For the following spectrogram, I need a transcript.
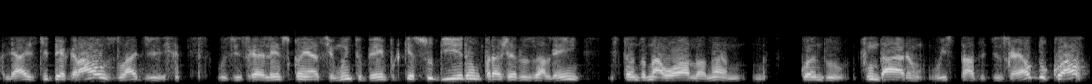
Aliás, de degraus lá de os israelenses conhecem muito bem porque subiram para Jerusalém estando na orla, né? quando fundaram o Estado de Israel, do qual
